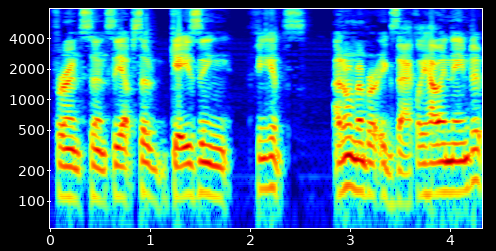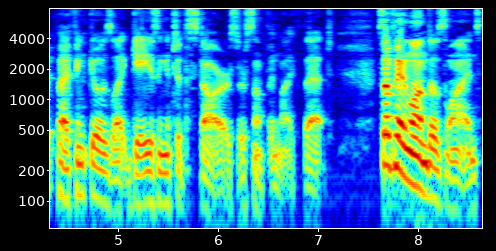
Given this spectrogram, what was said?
For instance, the episode "Gazing," I think it's I don't remember exactly how I named it, but I think it was like "Gazing into the Stars" or something like that, something along those lines,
